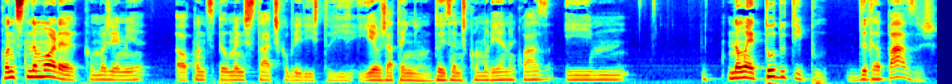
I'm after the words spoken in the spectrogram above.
quando se namora com uma gêmea, ou quando se pelo menos está a descobrir isto, e, e eu já tenho dois anos com a Mariana quase, e hum, não é todo o tipo de rapazes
